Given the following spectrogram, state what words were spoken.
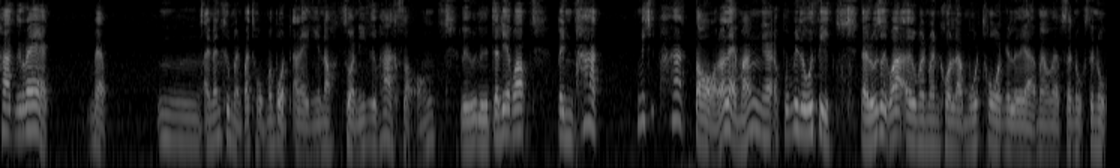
ภาคแรกแบบอืมอันนั้นคือเหมือนปฐมบทอะไรอย่างเงี้ยเนาะส่วนนี้คือภาคสองหรือหรือจะเรียกว่าเป็นภาค ไม่ใช่ภาคต่อแล้วแหละมั้งเนี่ยผมไม่รู้สิ แต่รู้สึกว่าเออมันมันคนละมูทโทนกันเลยอะ่ะมันแบบสนุกสนุก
